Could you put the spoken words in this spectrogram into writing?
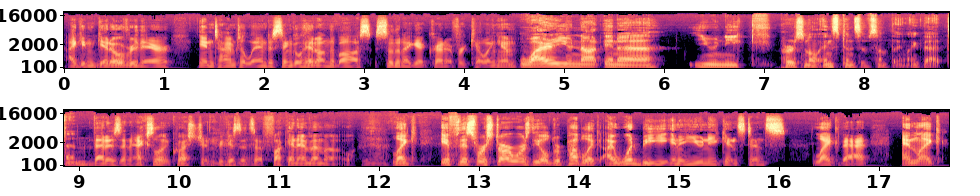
I can mm-hmm. get over there in time to land a single hit on the boss so that I get credit for killing him. Why are you not in a unique personal instance of something like that then? That is an excellent question because it's a fucking MMO. Like, if this were Star Wars The Old Republic, I would be in a unique instance like that. And, like,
